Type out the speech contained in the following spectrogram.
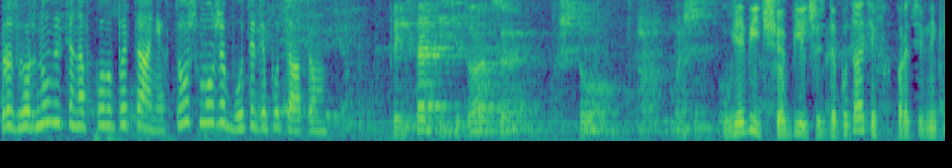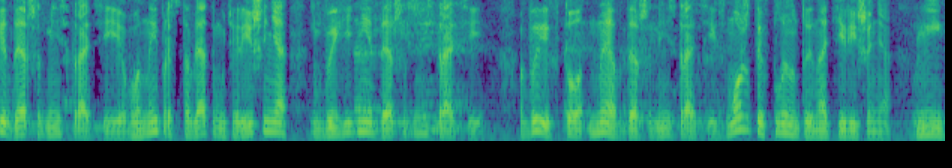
розгорнулися навколо питання, хто ж може бути депутатом. Представьте ситуацию, что большинство... Уявіть, що більшість депутатів працівники держадміністрації. Вони представлятимуть рішення вигідні держадміністрації. Ви, хто не в держадміністрації, зможете вплинути на ті рішення? Ні.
